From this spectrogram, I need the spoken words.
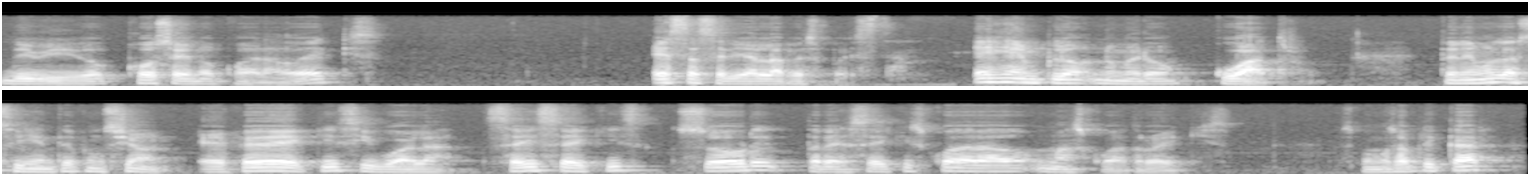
dividido coseno cuadrado de x. Esta sería la respuesta. Ejemplo número 4. Tenemos la siguiente función, f de x igual a 6x sobre 3x cuadrado más 4x. Entonces vamos a aplicar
